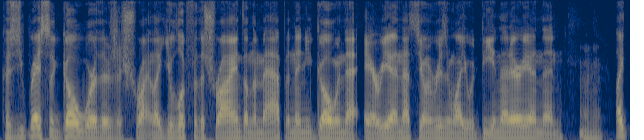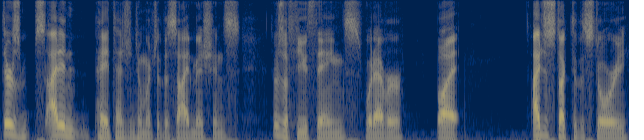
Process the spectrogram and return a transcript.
Cuz you basically go where there's a shrine like you look for the shrines on the map and then you go in that area and that's the only reason why you would be in that area and then Mm-hmm. like there's I didn't pay attention too much of the side missions. There's a few things, whatever, but I just stuck to the story.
